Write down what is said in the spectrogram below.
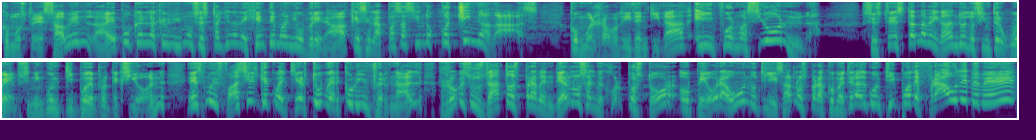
Como ustedes saben, la época en la que vivimos está llena de gente maniobrera que se la pasa haciendo cochinadas, como el robo de identidad e información. Si usted está navegando en los interwebs sin ningún tipo de protección, es muy fácil que cualquier tubérculo infernal robe sus datos para venderlos al mejor postor o peor aún utilizarlos para cometer algún tipo de fraude, bebé.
